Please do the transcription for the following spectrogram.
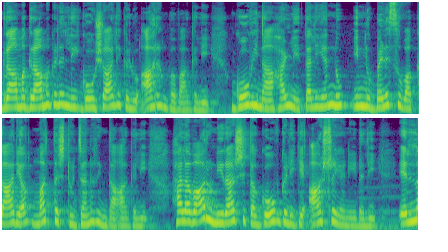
ಗ್ರಾಮ ಗ್ರಾಮಗಳಲ್ಲಿ ಗೋಶಾಲೆಗಳು ಆರಂಭವಾಗಲಿ. ಗೋವಿನ ಹಳ್ಳಿ ತಲೆಯನ್ನು ಇನ್ನು ಬೆಳೆಸುವ ಕಾರ್ಯ ಮತ್ತಷ್ಟು ಜನರಿಂದ ಆಗಲಿ. ಹಲವಾರು ನಿರಾಶ್ರಿತ ಗೋವುಗಳಿಗೆ ಆಶ್ರಯ ನೀಡಲಿ. ಎಲ್ಲ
